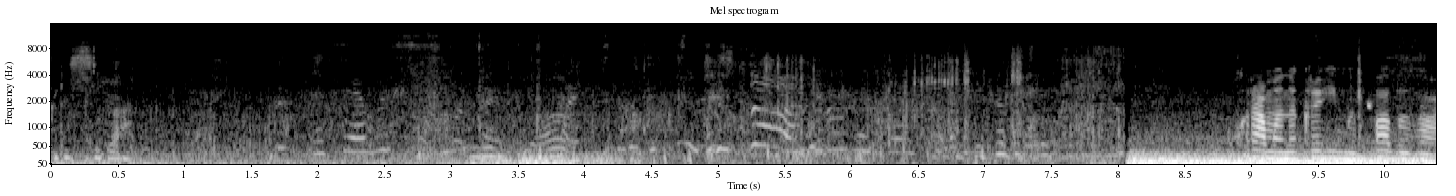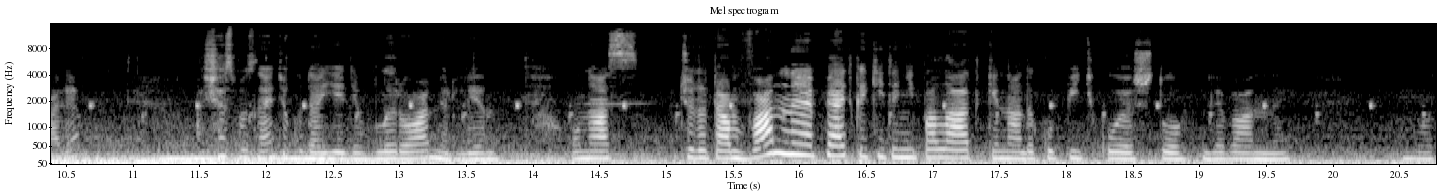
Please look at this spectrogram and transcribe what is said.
Красиво. У храма на крови мы побывали. А сейчас мы знаете, куда едем? В Леруа Мерлен. У нас что-то там ванны опять какие-то неполадки. Надо купить кое-что для ванны. Вот.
